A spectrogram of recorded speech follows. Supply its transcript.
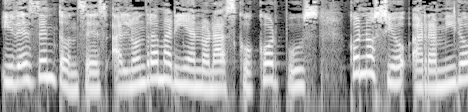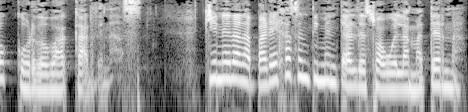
Y desde entonces, Alondra María Norasco Corpus conoció a Ramiro Córdoba Cárdenas, quien era la pareja sentimental de su abuela materna.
